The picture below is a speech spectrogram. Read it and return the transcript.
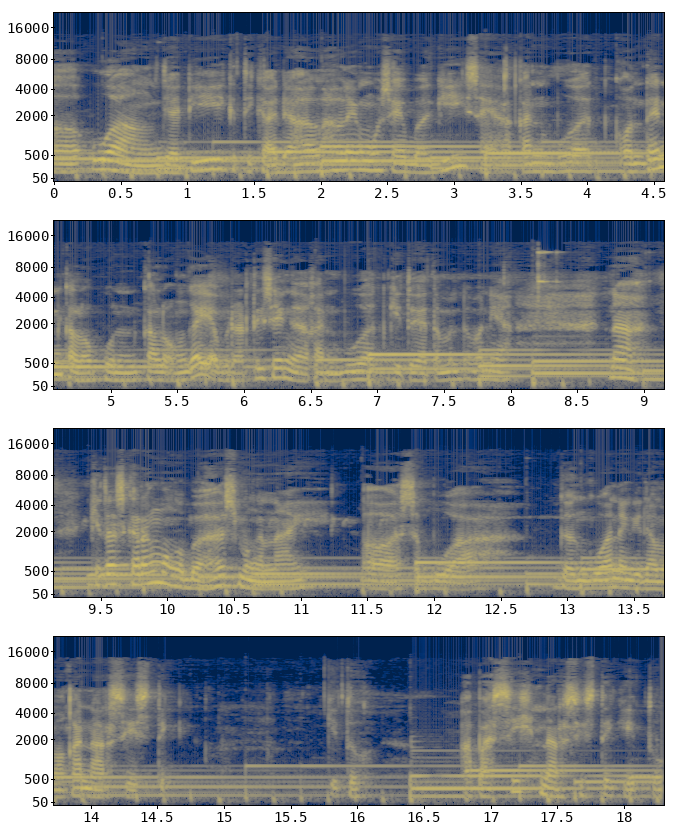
uh, uang. Jadi ketika ada hal-hal yang mau saya bagi, saya akan buat konten. Kalaupun kalau enggak ya berarti saya nggak akan buat gitu ya teman-teman ya. Nah, kita sekarang mau ngebahas mengenai uh, sebuah gangguan yang dinamakan narsistik. Gitu. Apa sih narsistik itu?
